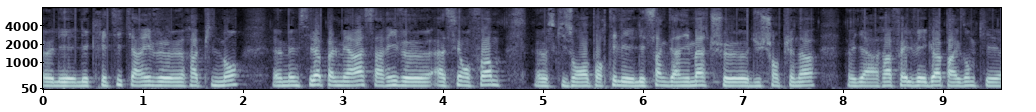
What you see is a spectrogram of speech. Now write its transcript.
euh, les, critiques arrivent euh, rapidement. même si là, Palmeiras arrive assez en forme, parce qu'ils ont remporté les, cinq derniers matchs du championnat. Il y a Rafael Vega, par exemple, qui est,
